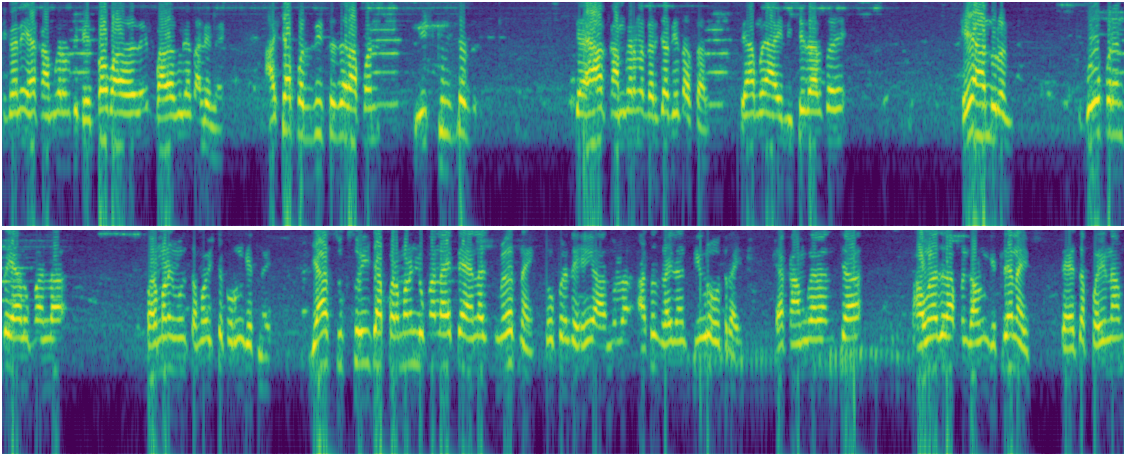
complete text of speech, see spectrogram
ठिकाणी ह्या कामगारांवरती भेदभाव बाळगले बाळगण्यात आलेला आहे. अशा पद्धतीचं जर आपण निष्कृत त्या ह्या कामगारांना दर्जा देत असाल त्यामुळे निषेधार्थ हे आंदोलन जोपर्यंत या लोकांना परमानंट म्हणून समाविष्ट करून घेत नाही ज्या सुखसोयी ज्या परमानंट लोकांना आहेत त्या यांना मिळत नाही तोपर्यंत हे आंदोलन असंच राहील आणि तीव्र होत राहील. या कामगारांच्या भावना जर आपण जाणून घेतल्या नाहीत तर याचा परिणाम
